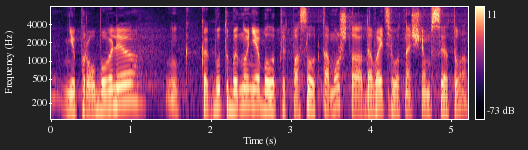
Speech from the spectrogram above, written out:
не пробовали, как будто бы ну, не было предпосылок к тому, что давайте вот начнем с этого.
